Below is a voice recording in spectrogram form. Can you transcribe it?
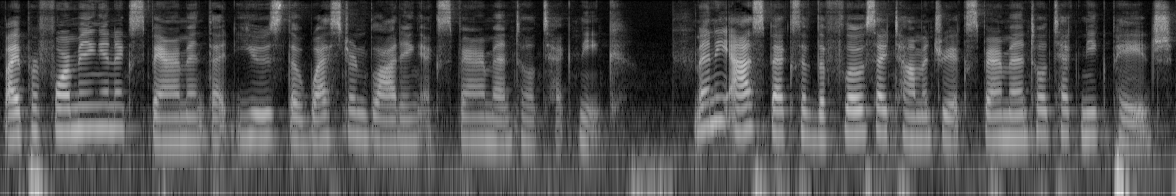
by performing an experiment that used the Western blotting experimental technique. Many aspects of the flow cytometry experimental technique page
